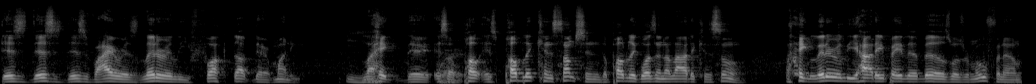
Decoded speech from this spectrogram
this this this virus literally fucked up their money. Like there it's a pu- it's public consumption. The public wasn't allowed to consume. Like literally how they pay their bills was removed from them.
